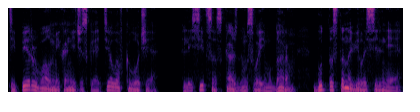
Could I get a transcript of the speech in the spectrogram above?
теперь рвал механическое тело в клочья. Лисица с каждым своим ударом будто становилась сильнее.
